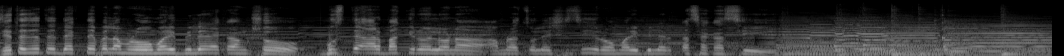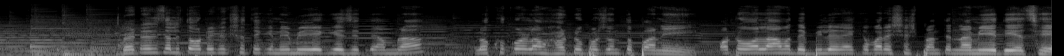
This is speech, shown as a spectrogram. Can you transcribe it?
যেতে যেতে দেখতে পেলাম রৌমারি বিলের একাংশ। বুঝতে আর বাকি রইল না, আমরা চলে এসেছি রৌমারি বিলের কাছাকাছি। ব্যাটারি চালিত অটোরিকশা থেকে নেমে এগিয়ে যেতে আমরা লক্ষ্য করলাম হাঁটু পর্যন্ত পানি। অটোওয়ালা আমাদের বিলের একেবারে শেষ প্রান্তে নামিয়ে দিয়েছে।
